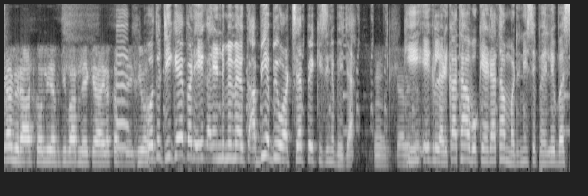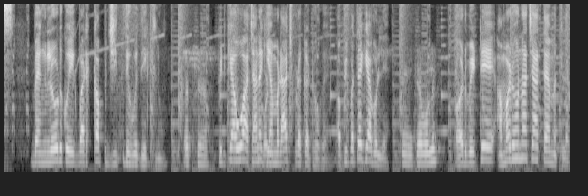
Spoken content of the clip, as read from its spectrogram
क्या विराट कोहली अब की बार लेके आएगा कब देखियो? वो तो ठीक है पर एक एंड में मैं अभी अभी व्हाट्सएप पे किसी ने भेजा हम्म, कि एक लड़का था वो कह रहा था मरने से पहले बस बेंगलोर को एक बार कप जीतते हुए देख लूँ। अच्छा। फिर क्या हुआ? अचानक यमराज प्रकट हो गए। अभी पता है क्या बोले? हम्म, क्या बोले? और बेटे अमर होना चाहता है मतलब।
